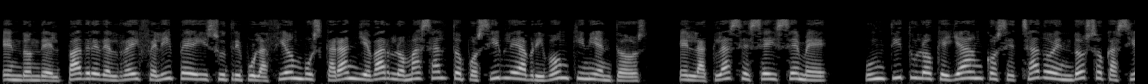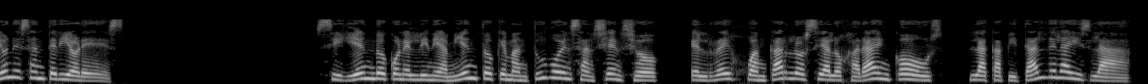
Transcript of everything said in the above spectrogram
en donde el padre del rey Felipe y su tripulación buscarán llevar lo más alto posible a Bribón 500, en la clase 6M, un título que ya han cosechado en dos ocasiones anteriores. Siguiendo con el lineamiento que mantuvo en San Shensho, el rey Juan Carlos se alojará en Kous, la capital de la isla.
